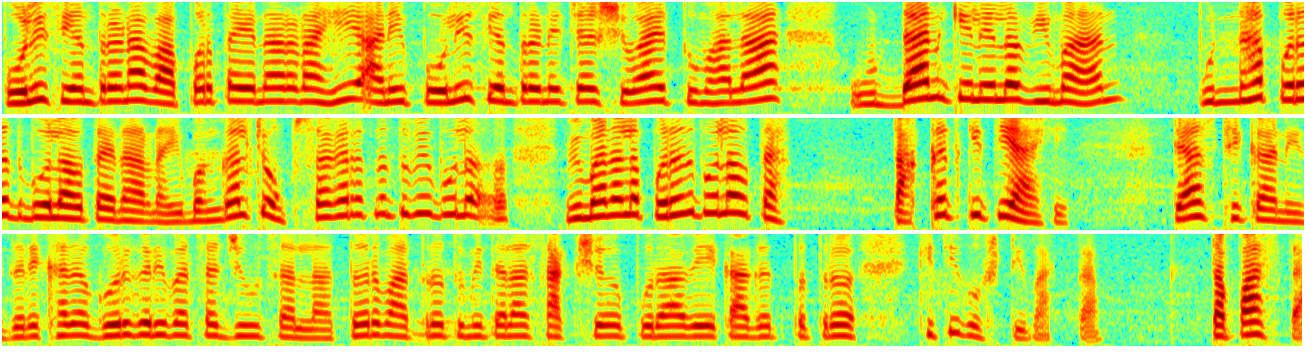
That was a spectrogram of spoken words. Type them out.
पोलीस यंत्रणा वापरता येणार नाही आणि पोलीस यंत्रणेच्या शिवाय तुम्हाला उड्डाण केलेलं विमान पुन्हा परत बोलावता येणार नाही. बंगालच्या उपसागरातनं तुम्ही बोला विमानाला परत बोलावता. ताकद किती आहे? त्याच ठिकाणी जर एखादा गोरगरिबाचा जीव चालला तर मात्र तुम्ही त्याला साक्ष पुरावे कागदपत्र किती गोष्टी मागता? तपासता.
